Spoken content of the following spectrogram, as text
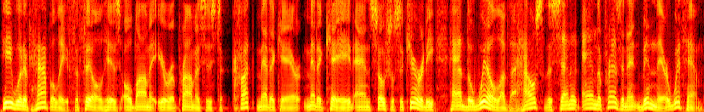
He would have happily fulfilled his Obama era promises to cut Medicare, Medicaid, and Social Security had the will of the House, the Senate, and the President been there with him.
